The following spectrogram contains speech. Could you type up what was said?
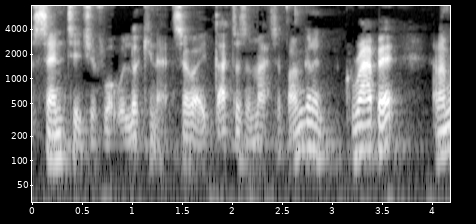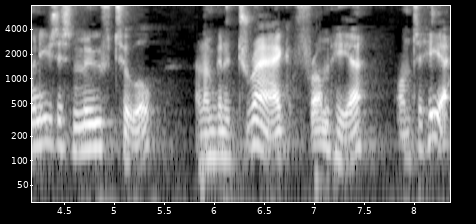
percentage of what we're looking at. So that doesn't matter. But I'm going to grab it and I'm going to use this move tool and I'm going to drag from here onto here.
